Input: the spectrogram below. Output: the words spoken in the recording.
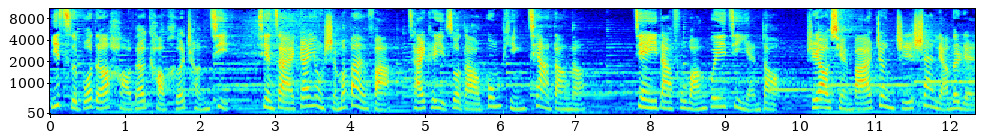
以此博得好的考核成绩。现在该用什么办法才可以做到公平恰当呢？建议大夫王圭进言道：“只要选拔正直善良的人，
